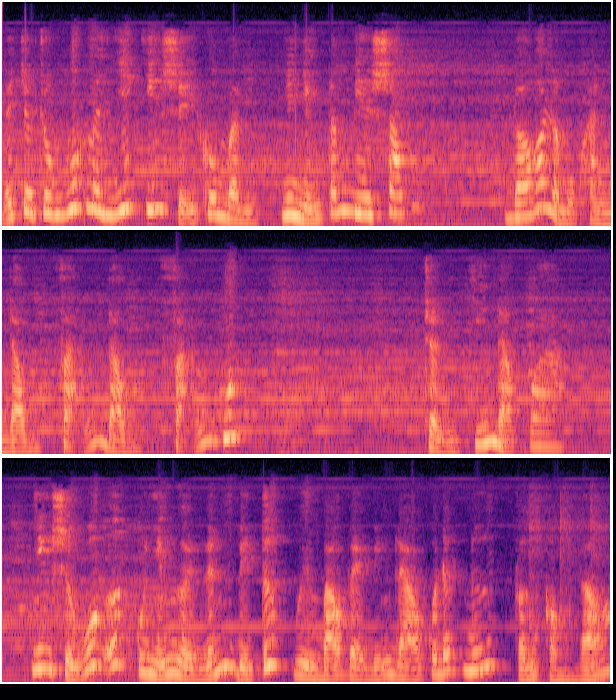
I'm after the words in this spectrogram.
để cho Trung Quốc nó giết chiến sĩ của mình như những tấm bia sống đó là một hành động phản động phản quốc. Trận chiến đã qua nhưng sự quốc ức của những người lính bị tước quyền bảo vệ biển đảo của đất nước vẫn còn đó.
